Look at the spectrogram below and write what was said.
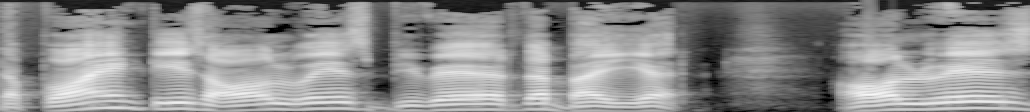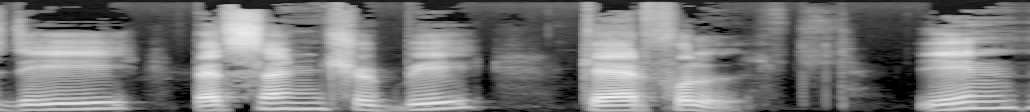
The point is always beware the buyer. Always the person should be careful in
